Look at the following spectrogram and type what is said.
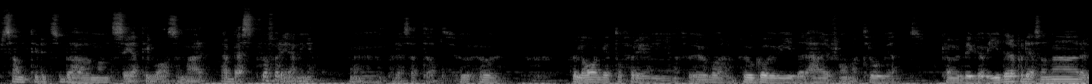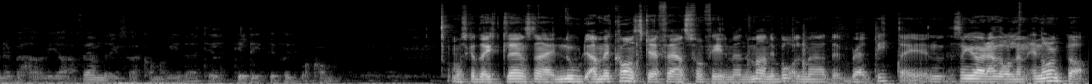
samtidigt så behöver man se till vad som är, är bäst för föreningen. Eh, på det sättet att hur, hur, för laget och föreningen, att hur, hur går vi vidare härifrån? Att tror vi att kan vi bygga vidare på det som är eller behöver vi göra en förändring för att komma vidare till, till dit vi får komma? Om man ska dra ytterligare en sån här nordamerikansk referens från filmen Moneyball med Brad Pitt som gör den rollen enormt bra.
